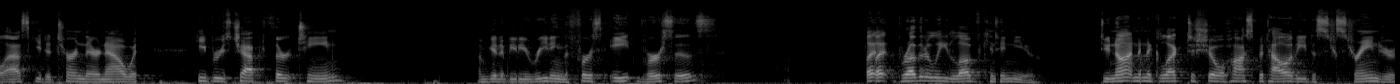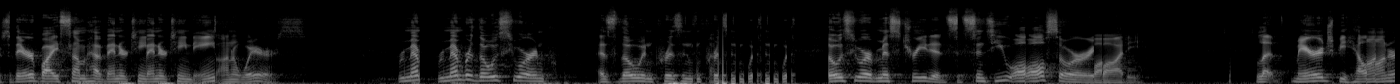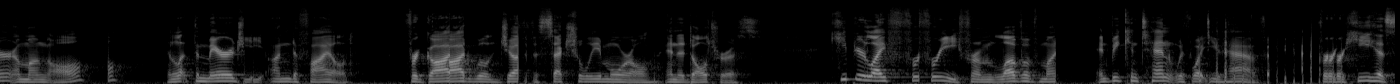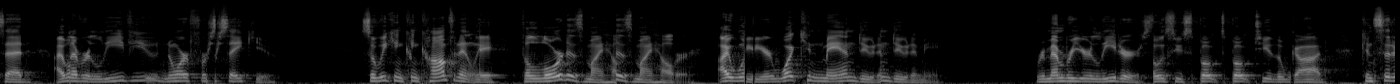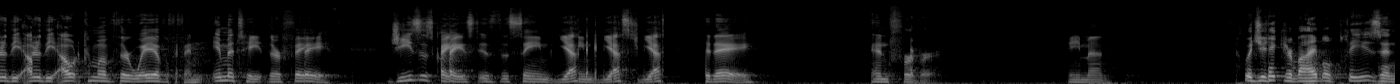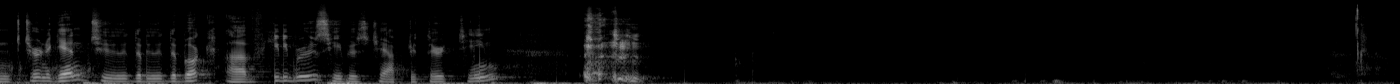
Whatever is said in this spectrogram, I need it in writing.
I'll ask you to turn there now with Hebrews chapter 13. I'm going to be reading the first eight verses. Let brotherly love continue. Do not neglect to show hospitality to strangers. Thereby some have entertained, entertained angels unawares. Remember, remember those who are in, as though in prison, prison with, with those who are mistreated, since you also are a body. Let marriage be held honor among all, and let the marriage be undefiled. For God will judge the sexually immoral and adulterous. Keep your life free from love of money and be content with what you have. For he has said, I will never leave you nor forsake you. So we can confidently, the Lord is my help, is my helper. I will fear. What can man do to, do to me? Remember your leaders, those who spoke spoke to you the God. Consider the, the outcome of their way of life and imitate their faith. Jesus Christ is the same yes, yes, yes, today and forever. Amen. Would you take your Bible, please, and turn again to the, the book of Hebrews, Hebrews chapter 13.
